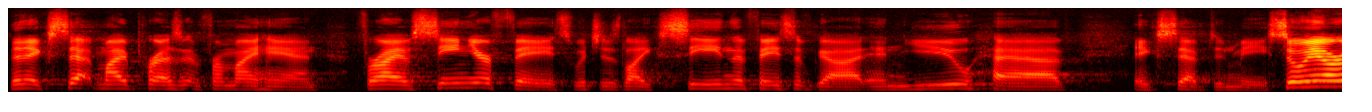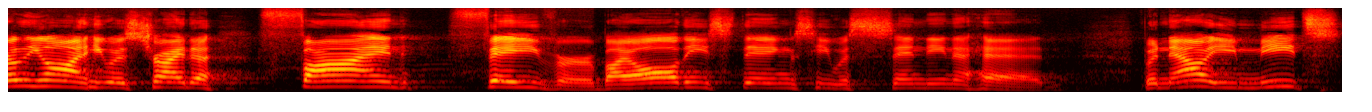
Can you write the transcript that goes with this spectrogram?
then accept my present from my hand. For I have seen your face, which is like seeing the face of God, and you have accepted me. So early on, he was trying to find favor by all these things he was sending ahead. But now he meets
